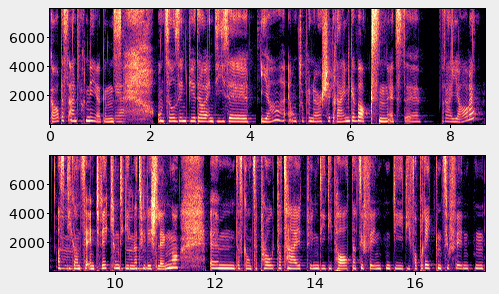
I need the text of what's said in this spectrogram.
gab es einfach nirgends. Ja. Und so sind wir da in diese ja, Entrepreneurship reingewachsen, jetzt äh, drei Jahre. Also die mhm. ganze Entwicklung, die ging mhm. natürlich länger. Ähm, das ganze Prototyping, die, die Partner zu finden, die, die Fabriken zu finden,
